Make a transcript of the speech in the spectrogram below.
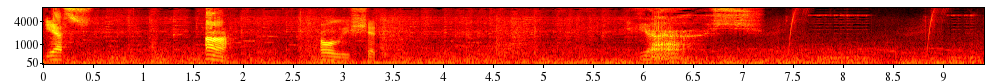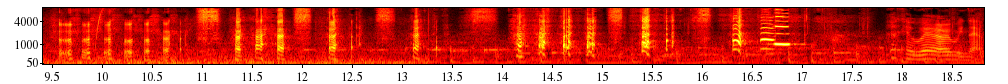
Yes. Ah. Holy shit. Yes. okay, where are we now?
